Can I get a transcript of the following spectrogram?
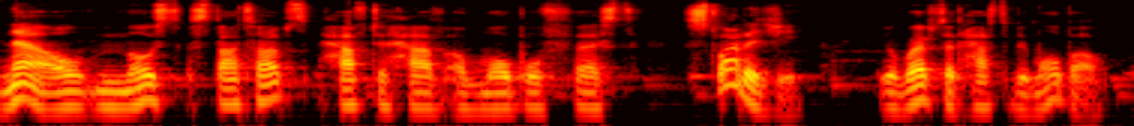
Now, most startups have to have a mobile first strategy. Your website has to be mobile.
